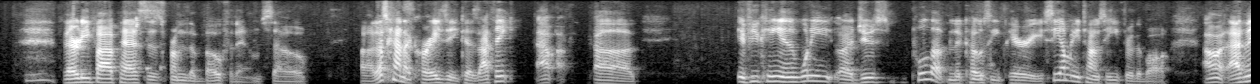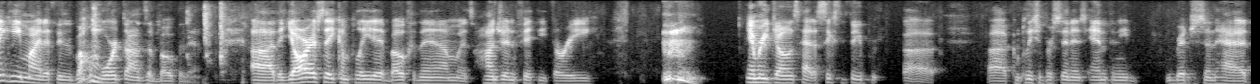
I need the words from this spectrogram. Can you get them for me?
35 passes from the both of them. So uh, that's kind of crazy because I think uh, uh, if you can, when he uh, juice pull up Nkosi Perry, see how many times he threw the ball. I, I think he might have threw the ball more times than both of them. Uh, the yards they completed, both of them, was 153. Emory Jones had a 63 uh, uh, completion percentage. Anthony Richardson had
